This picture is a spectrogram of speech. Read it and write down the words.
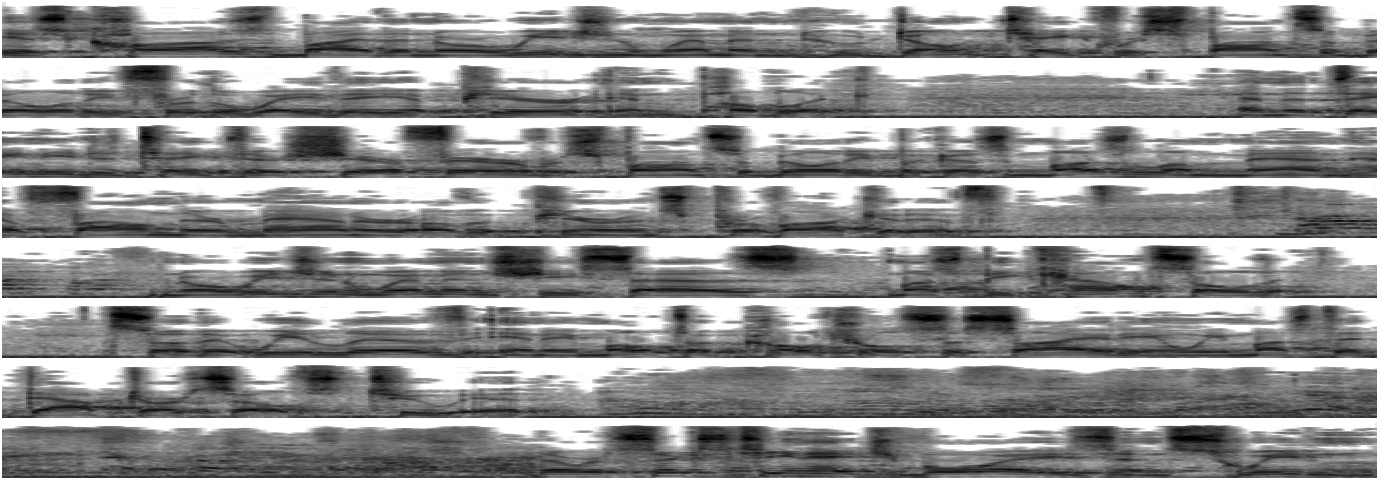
is caused by the Norwegian women who don't take responsibility for the way they appear in public. And that they need to take their share fair of responsibility because Muslim men have found their manner of appearance provocative. Norwegian women, she says, must be counseled so that we live in a multicultural society and we must adapt ourselves to it. There were six teenage boys in Sweden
